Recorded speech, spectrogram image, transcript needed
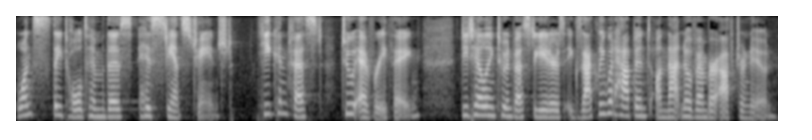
once they told him this, his stance changed. He confessed to everything, detailing to investigators exactly what happened on that November afternoon.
